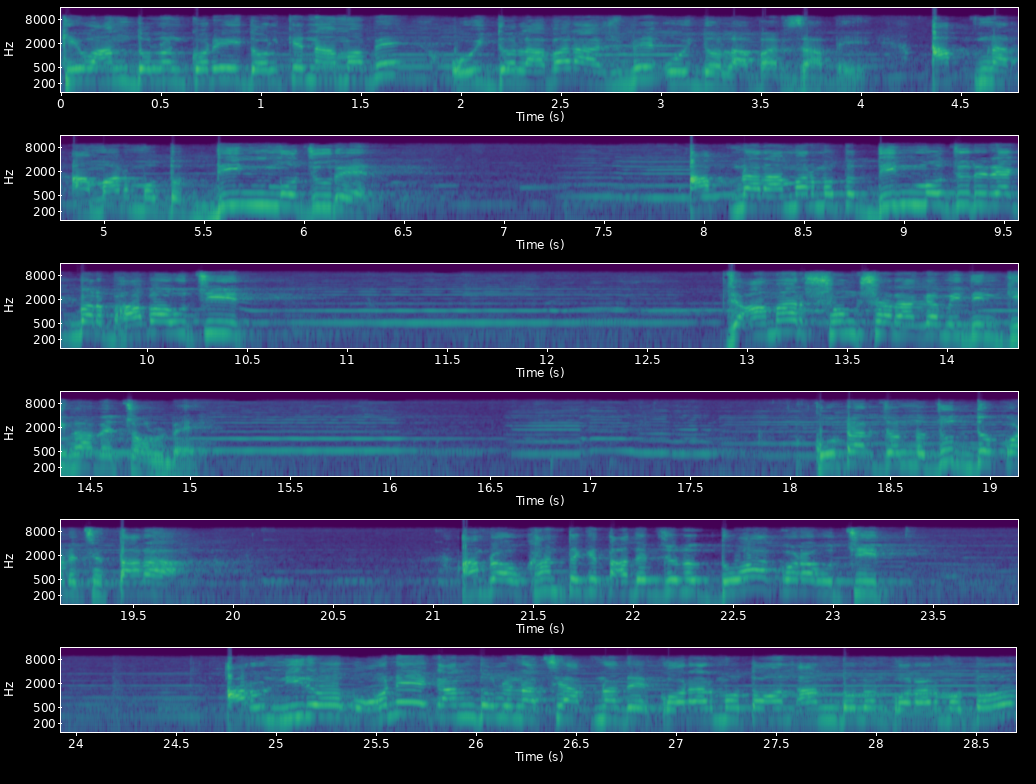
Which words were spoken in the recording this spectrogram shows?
কেউ আন্দোলন করে এই দলকে নামাবে, ওই দল আবার আসবে, ওই দল আবার যাবে। আপনার আমার মতো দিন মজুরের আপনার আমার মতো দিন মজুরের একবার ভাবা উচিত। যে আমার সংসার আগামী দিন কীভাবে চলবে? কোটার জন্য যুদ্ধ করেছে তারা। আমরা ওখান থেকে তাদের জন্য দোয়া করা উচিত। আরও নীরব অনেক আন্দোলন আছে আপনাদের করার মতো আন- আন্দোলন করার মতো,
